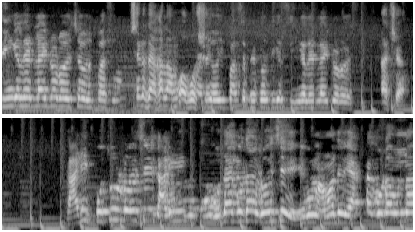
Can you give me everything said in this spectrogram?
সিঙ্গেল হেডলাইটও রয়েছে ওই পাশে। সেটা দেখালাম অবশ্যই। ওই পাশে ভেতর দিকে সিঙ্গেল হেডলাইটও রয়েছে। আচ্ছা। গাড়ি প্রচুর রয়েছে গাড়ি কোথায় কোথায় রয়েছে এবং আমাদের একটা গোডাউন না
